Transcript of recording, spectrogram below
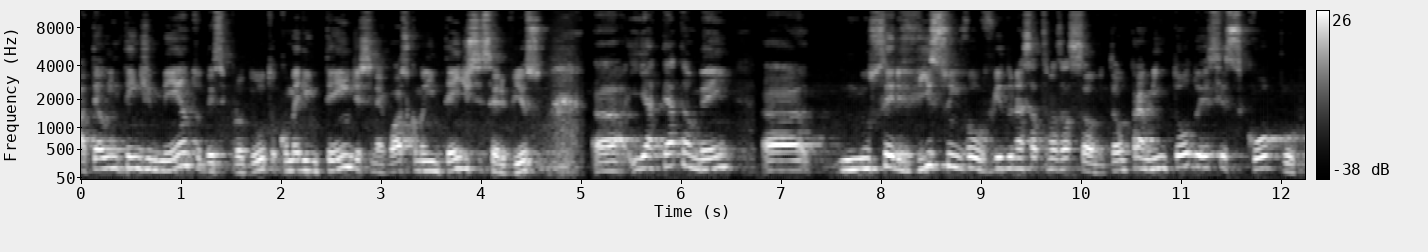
até o entendimento desse produto, como ele entende esse negócio, como ele entende esse serviço, uh, e até também uh, no serviço envolvido nessa transação. Então, para mim, todo esse escopo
